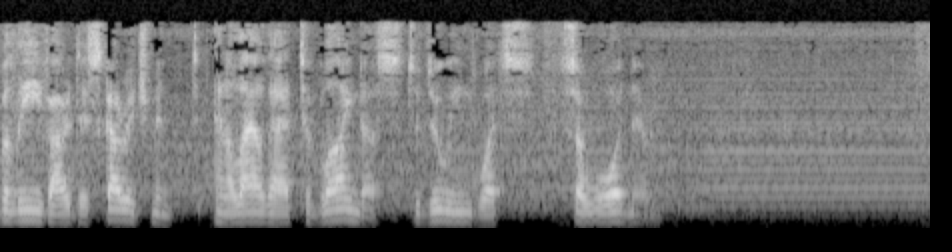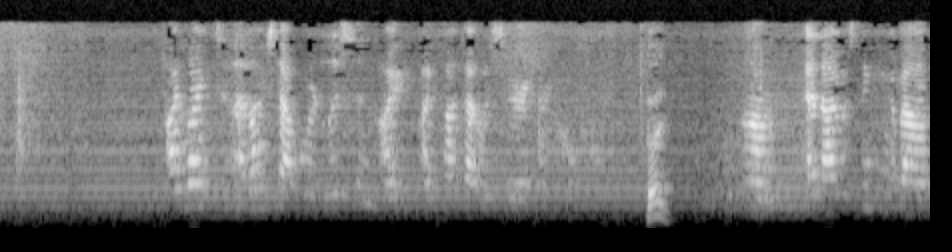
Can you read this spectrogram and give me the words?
believe our discouragement and allow that to blind us to doing what's so ordinary. I liked I liked that word listen. I, I thought that was very helpful. Good. Um, and I was thinking about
